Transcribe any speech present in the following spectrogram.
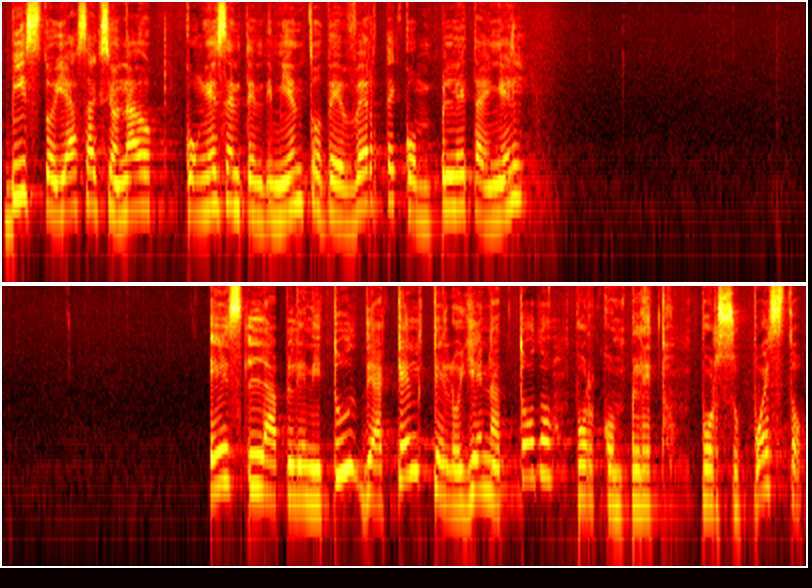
visto y has accionado con ese entendimiento de verte completa en Él? Es la plenitud de aquel que lo llena todo por completo. Por supuesto,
